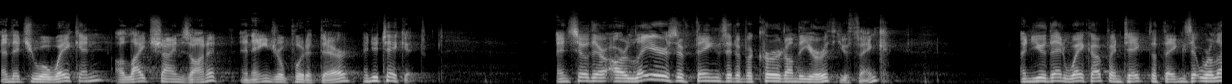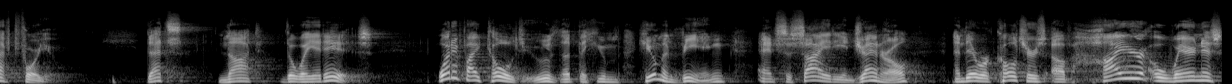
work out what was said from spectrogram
and that you awaken, a light shines on it, an angel put it there, and you take it. And so there are layers of things that have occurred on the earth, you think, and you then wake up and take the things that were left for you. That's not the way it is. What if I told you that the hum- human being and society in general, and there were cultures of higher awareness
